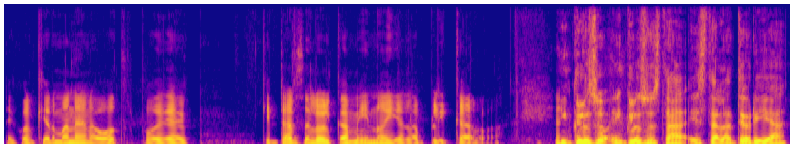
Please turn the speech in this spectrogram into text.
de cualquier manera u otra. Podría quitárselo del camino y el aplicar. ¿va? Incluso, incluso está, está la teoría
